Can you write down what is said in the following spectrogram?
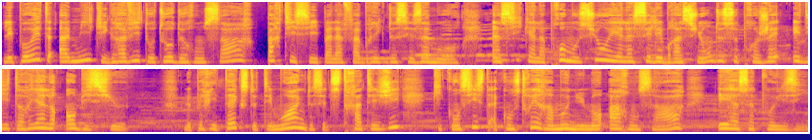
Les poètes amis qui gravitent autour de Ronsard participent à la fabrique de ses amours, ainsi qu'à la promotion et à la célébration de ce projet éditorial ambitieux. Le péritexte témoigne de cette stratégie qui consiste à construire un monument à Ronsard et à sa poésie.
